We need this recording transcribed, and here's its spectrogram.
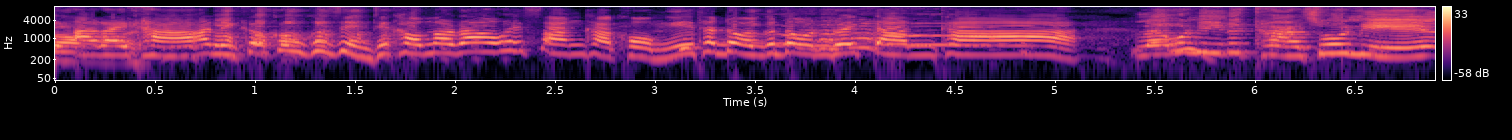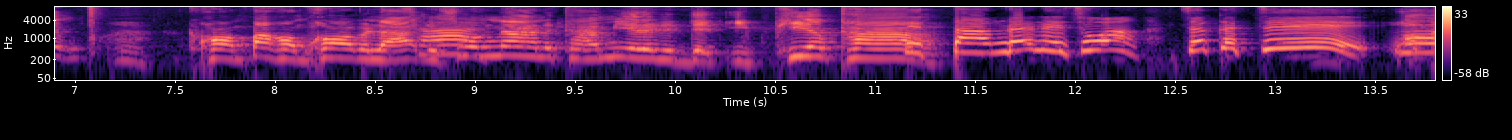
บายอะไรคะ อันนี้ก็คือคือสิ่งที่เขามาเล่าให้ฟังค่ะของนี้ถ้าโดนก็โดนด้วยกันค่ะ แล้ววันนี้นะคะช่วงนี้หอมปากหอมคอไปแล้วใช่ เดี๋ยวช่วงหน้านะคะ มีอะไรเด็ดๆอีกเพียบค่ะ ติดตามได้ในช่วงจักรจี้ On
